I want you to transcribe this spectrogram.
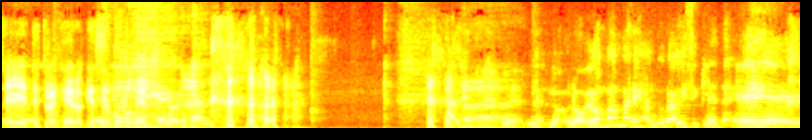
Che, este extranjero, ¿qué Este hacemos con él? extranjero y tal. Dale, Ah. le- le- lo, lo veo más manejando una bicicleta. ¡Ey!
